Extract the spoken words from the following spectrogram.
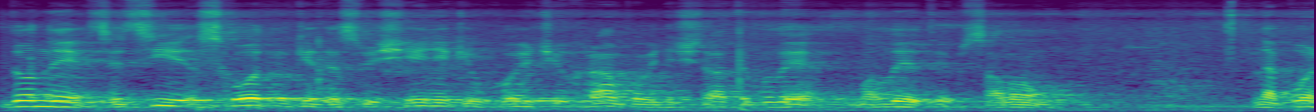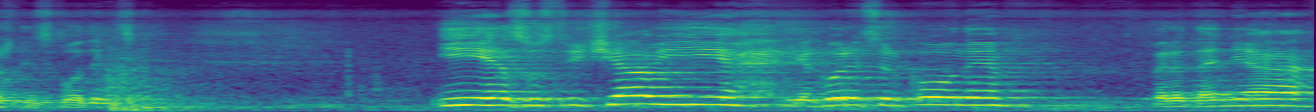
до них. Це ці сходинки, де священники, входячи в храм, повинні читати були молитви, псалом на кожній сходинці. І зустрічав її, як говорить церковне передання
